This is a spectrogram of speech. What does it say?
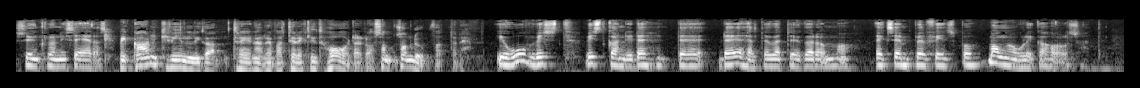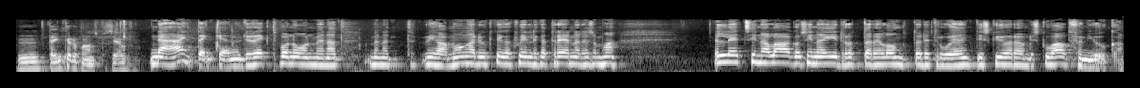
synkroniseras. Men kan kvinnliga tränare vara tillräckligt hårda då, som, som du uppfattar det? Jo, visst, visst kan de det. det. Det är jag helt övertygad om och exempel finns på många olika håll. Så. Mm, tänker du på någon speciell? Nej, inte tänker jag nu direkt på någon men att, men att vi har många duktiga kvinnliga tränare som har lett sina lag och sina idrottare långt och det tror jag inte de skulle göra om de skulle vara alltför mjuka.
